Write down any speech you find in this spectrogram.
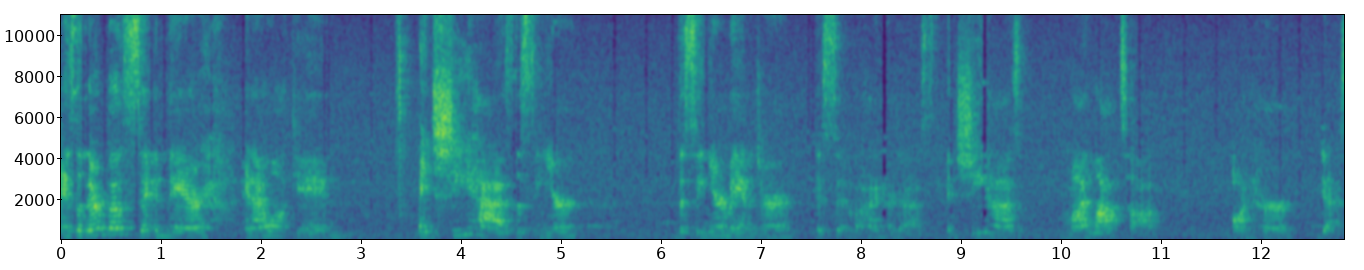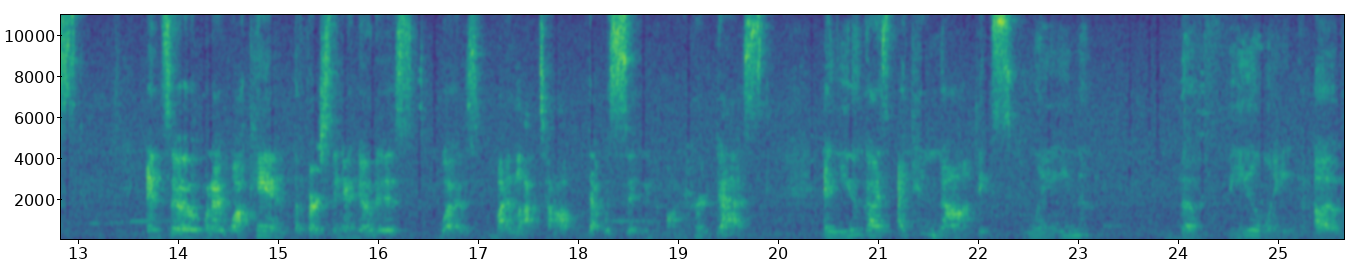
And so they're both sitting there and I walk in and she has the senior the senior manager is sitting behind her desk and she has my laptop on her desk And so when I walk in, the first thing I noticed was my laptop that was sitting on her desk. And you guys, I cannot explain the feeling of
